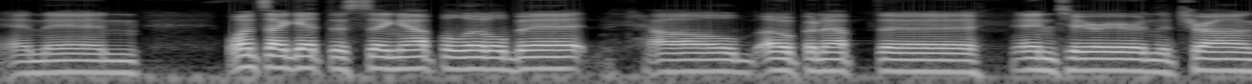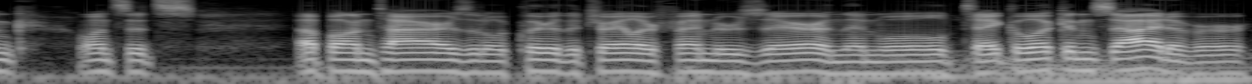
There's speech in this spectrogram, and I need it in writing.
And then once I get this thing up a little bit, I'll open up the interior and the trunk. Once it's up on tires, it'll clear the trailer fenders there and then we'll take a look inside of her.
